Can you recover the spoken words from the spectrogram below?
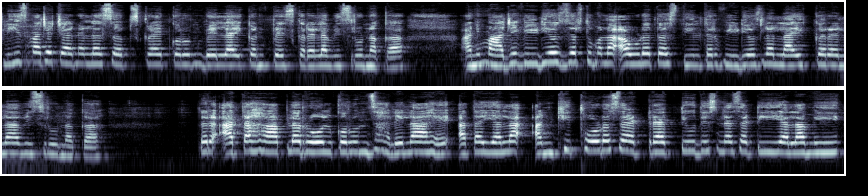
प्लीज माझ्या चॅनलला सबस्क्राईब करून बेल आयकन प्रेस करायला विसरू नका. आणि माझे व्हिडिओज जर तुम्हाला आवडत असतील तर व्हिडिओजला लाईक करायला विसरू नका. तर आता हा आपला रोल करून झालेला आहे. आता याला आणखी थोडंसं अट्रॅक्टिव्ह दिसण्यासाठी याला मी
